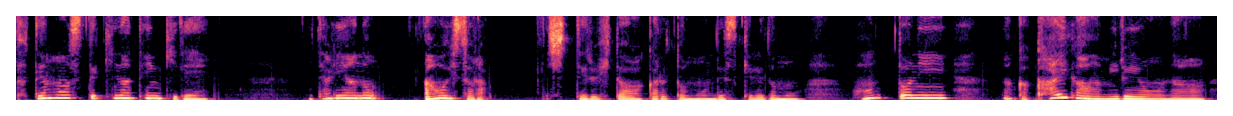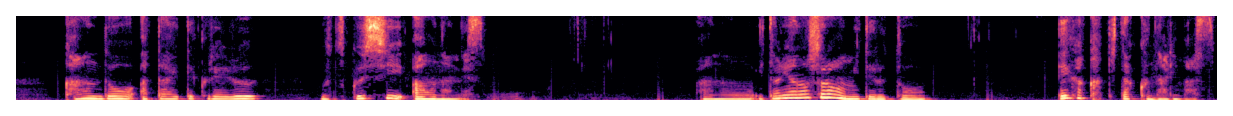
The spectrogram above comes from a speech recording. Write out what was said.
とても素敵な天気でイタリアの青い空知ってる人はわかると思うんですけれども本当になんか絵画を見るような感動を与えてくれる美しい青なんです。あのイタリアの空を見てると絵が描きたくなります。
